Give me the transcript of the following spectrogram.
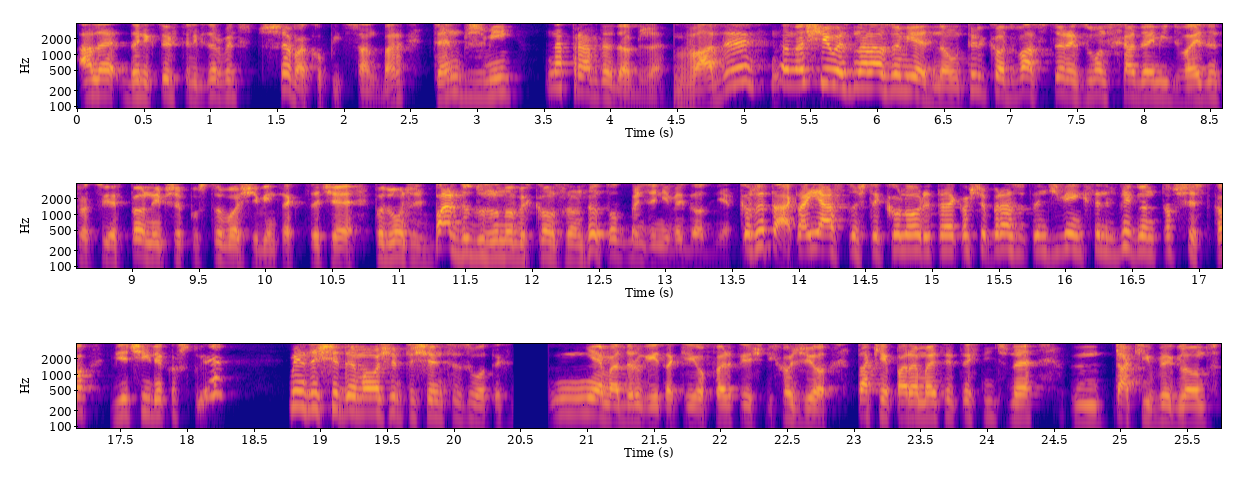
ale do niektórych telewizorów trzeba kupić soundbar. Ten brzmi naprawdę dobrze. Wady? No na siłę znalazłem jedną. Tylko 2 z 4 złącz HDMI 2.1 pracuje w pełnej przepustowości, więc jak chcecie podłączyć bardzo dużo nowych konsol, no to będzie niewygodnie. Tylko, że tak, ta jasność, te kolory, ta jakość obrazu, ten dźwięk, ten wygląd, to wszystko, wiecie ile kosztuje? Między 7 a 8 tysięcy złotych. Nie ma drugiej takiej oferty, jeśli chodzi o takie parametry techniczne, taki wygląd,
